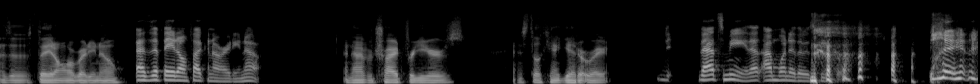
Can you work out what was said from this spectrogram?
As if they don't already know. As if they don't fucking already know. And I have tried for years and still can't get it right. that's me. That i'm one of those people. But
